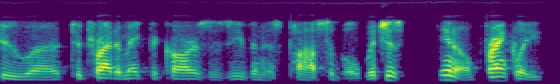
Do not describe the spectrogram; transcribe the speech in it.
to uh, to try to make the cars as even as possible, which is you know frankly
